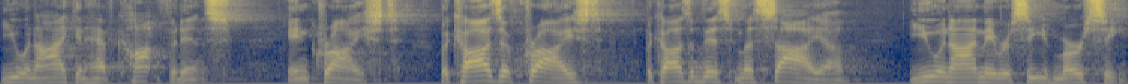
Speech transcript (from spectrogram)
you and I can have confidence in Christ. Because of Christ, because of this Messiah, you and I may receive mercy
